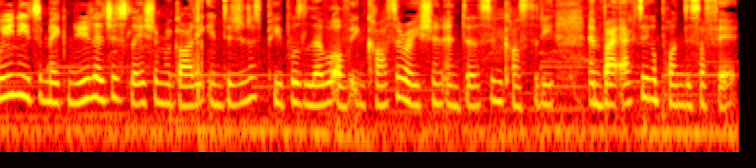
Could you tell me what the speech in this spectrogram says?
We need to make new legislation regarding Indigenous people's level of incarceration and deaths in custody, and by acting upon this affair.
